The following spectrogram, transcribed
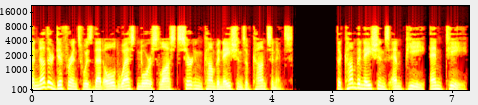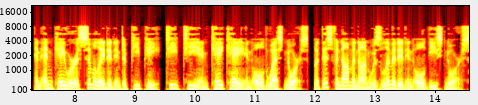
Another difference was that Old West Norse lost certain combinations of consonants. The combinations MP, NT, and NK were assimilated into PP, TT and KK in Old West Norse, but this phenomenon was limited in Old East Norse.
